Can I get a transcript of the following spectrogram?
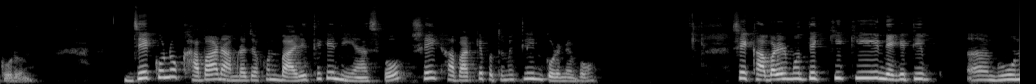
করুন। যে কোনো খাবার আমরা যখন বাইরে থেকে নিয়ে আসব, সেই খাবারকে প্রথমে ক্লিন করে নেব। সেই খাবারের মধ্যে কি কি নেগেটিভ গুণ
